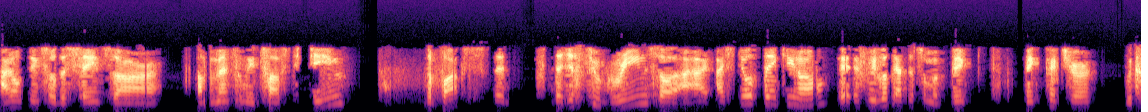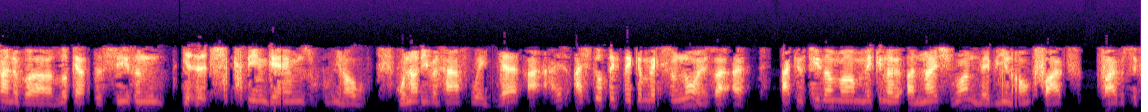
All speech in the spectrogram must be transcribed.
I don't think so. The Saints are a mentally tough team. The Bucs, they're, they're just too green. So I, I still think, you know, if we look at this from a big, big picture, we kind of uh, look at the season. It's 16 games. You know, we're not even halfway yet. I, I, still think they can make some noise. I, I, I can see them um, making a, a nice run. Maybe you know, five, five or six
